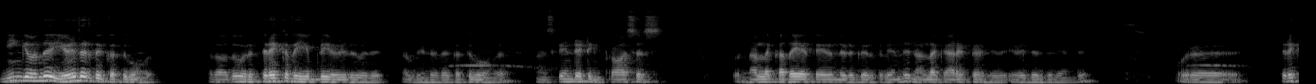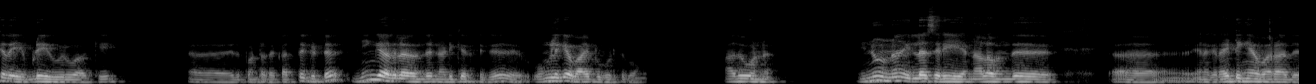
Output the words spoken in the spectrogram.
நீங்கள் வந்து எழுதுறதுக்கு கற்றுக்கோங்க அதாவது ஒரு திரைக்கதை எப்படி எழுதுவது அப்படின்றத கற்றுக்கோங்க ஸ்க்ரீன் ரைட்டிங் ப்ராசஸ் ஒரு நல்ல கதையை தேர்ந்தெடுக்கிறதுலேருந்து நல்ல கேரக்டர்ஸ் எழுதுறதுலேருந்து ஒரு திரைக்கதை எப்படி உருவாக்கி இது பண்ணுறத கற்றுக்கிட்டு நீங்கள் அதில் வந்து நடிக்கிறதுக்கு உங்களுக்கே வாய்ப்பு கொடுத்துக்கோங்க. அது ஒன்று இன்னொன்று இல்லை சரி என்னால் வந்து எனக்கு ரைட்டிங்கே வராது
